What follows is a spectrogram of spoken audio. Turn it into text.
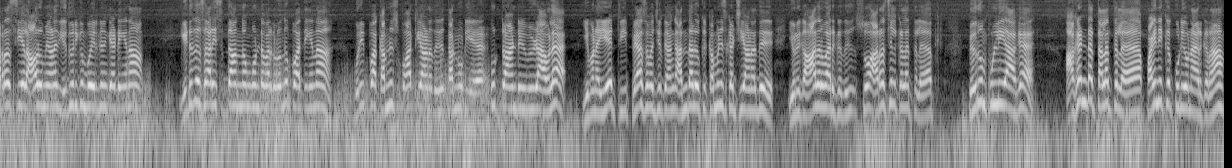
அரசியல் ஆளுமையானது எது வரைக்கும் போயிருக்குன்னு கேட்டிங்கன்னா இடதுசாரி சித்தாந்தம் கொண்டவர்கள் வந்து பார்த்தீங்கன்னா குறிப்பாக கம்யூனிஸ்ட் பார்ட்டியானது தன்னுடைய நூற்றாண்டு விழாவில் இவனை ஏற்றி பேச வச்சுருக்காங்க. அந்த அளவுக்கு கம்யூனிஸ்ட் கட்சியானது இவனுக்கு ஆதரவாக இருக்குது. ஸோ அரசியல் களத்தில் பெரும் புள்ளியாக அகண்ட தளத்தில் பயணிக்கக்கூடியவனாக இருக்கிறான்.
